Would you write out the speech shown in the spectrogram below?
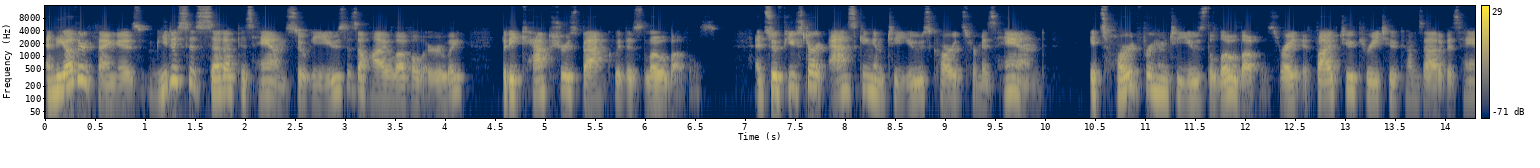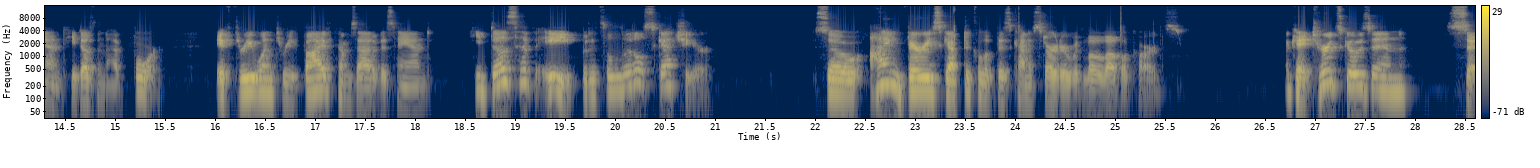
And the other thing is, Midas has set up his hand so he uses a high level early, but he captures back with his low levels. And so if you start asking him to use cards from his hand, it's hard for him to use the low levels, right? If 5232 comes out of his hand, he doesn't have 4. If 3135 comes out of his hand, he does have 8, but it's a little sketchier. So I'm very skeptical of this kind of starter with low level cards. Okay, Turdz goes in 6,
